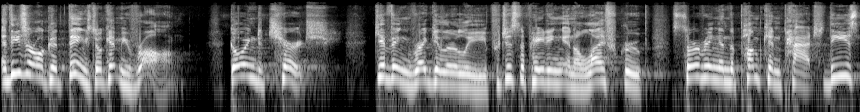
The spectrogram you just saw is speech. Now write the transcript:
And these are all good things, don't get me wrong. Going to church, giving regularly, participating in a life group, serving in the pumpkin patch. These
